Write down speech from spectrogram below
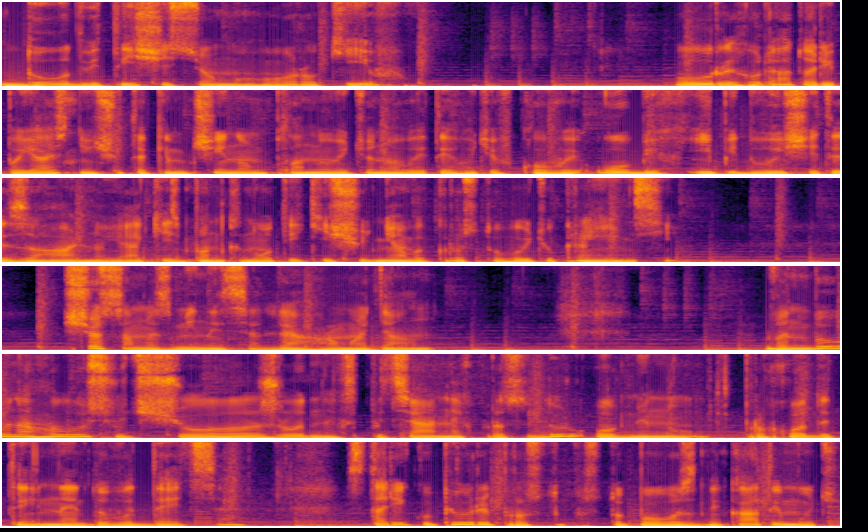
до 2007 років. У регуляторі пояснюють, що таким чином планують оновити готівковий обіг і підвищити загальну якість банкнот, які щодня використовують українці. Що саме зміниться для громадян? В НБУ наголошують, що жодних спеціальних процедур обміну проходити не доведеться. Старі купюри просто поступово зникатимуть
